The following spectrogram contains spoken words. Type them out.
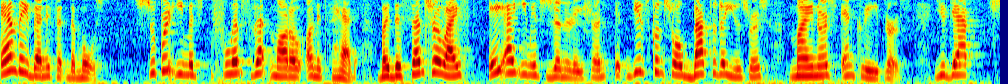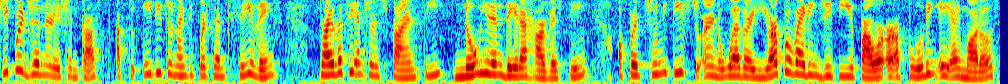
and they benefit the most. SuperImage flips that model on its head. By decentralized AI image generation, it gives control back to the users, miners, and creators. You get cheaper generation costs up to 80 to 90% savings, privacy and transparency, no hidden data harvesting, opportunities to earn whether you're providing GPU power or uploading AI models,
